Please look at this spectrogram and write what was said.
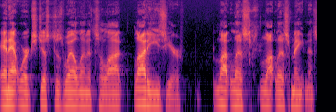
and that works just as well, and it's a lot lot easier, lot less lot less maintenance.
